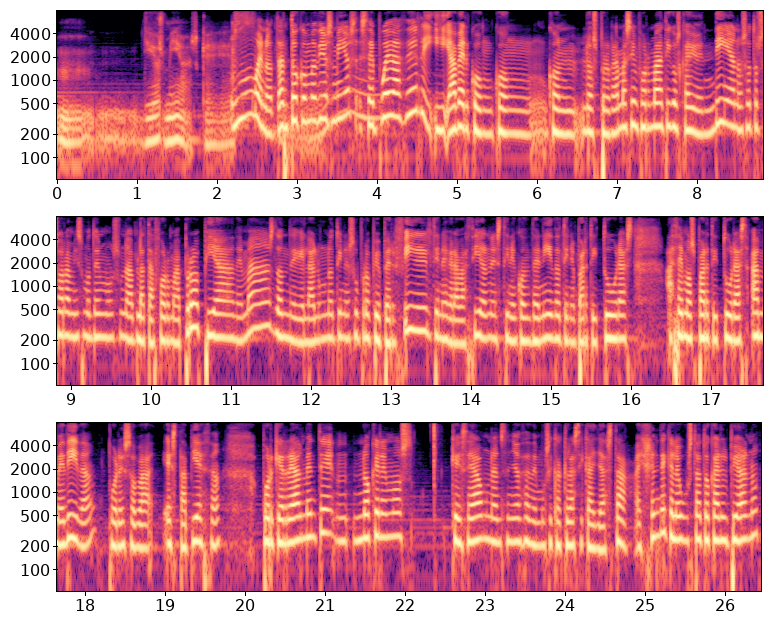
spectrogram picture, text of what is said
Dios mío, es que es... Bueno, tanto como Dios mío se puede hacer y, y, a ver, con, con- con los programas informáticos que hay hoy en día, nosotros ahora mismo tenemos una plataforma propia, además, donde el alumno tiene su propio perfil, tiene grabaciones, tiene contenido, tiene partituras, hacemos partituras a medida, por eso va esta pieza, porque realmente no queremos que sea una enseñanza de música clásica y ya está. Hay gente que le gusta tocar el piano,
